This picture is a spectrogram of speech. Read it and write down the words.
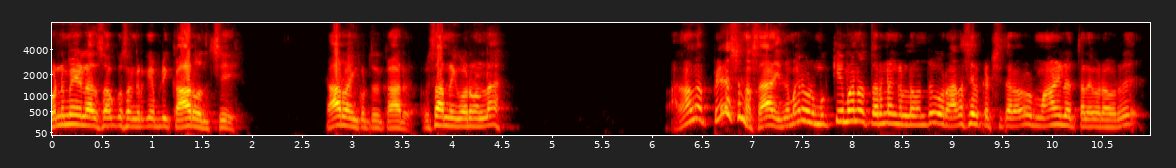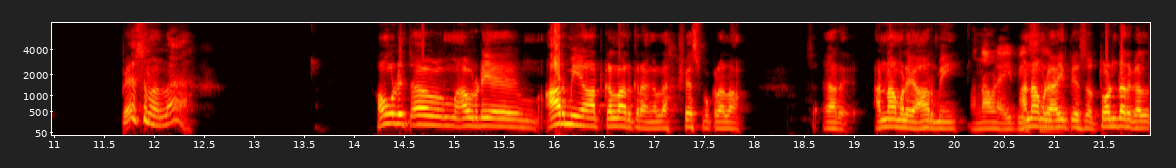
ஒன்றுமே இல்லாத சவுக்கு சங்கருக்கு எப்படி கார் வந்துச்சு? யார் வாங்கி கொடுத்தது கார்? விசாரணைக்கு வரும்ல அதனால் பேசணும் சார். இந்த மாதிரி ஒரு முக்கியமான தருணங்களில் வந்து ஒரு அரசியல் கட்சி தலைவர் ஒரு மாநில தலைவர் அவர் பேசணும்ல? அவங்களுடைய அவருடைய ஆர்மி ஆட்கள்லாம் இருக்கிறாங்கல்ல ஃபேஸ்புக்கிலலாம் யார்? அண்ணாமலை ஆர்மி அண்ணாமலை அண்ணாமலை ஐபிஎஸ் தொண்டர்கள்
